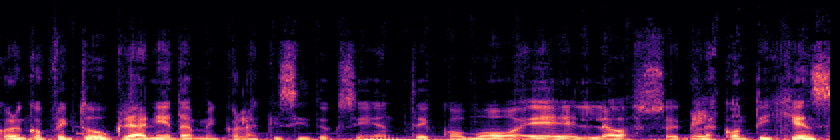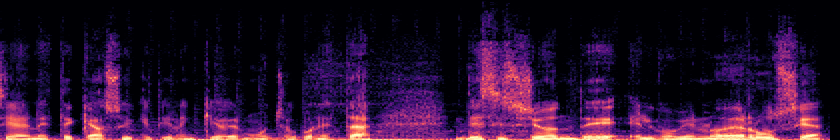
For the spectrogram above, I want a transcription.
con el conflicto de Ucrania y también con las crisis de Occidente, como eh, las contingencias en este caso y que tienen que ver mucho con esta decisión del gobierno de Rusia.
